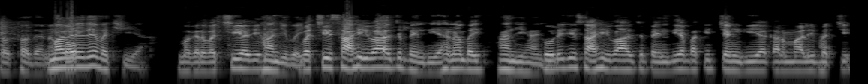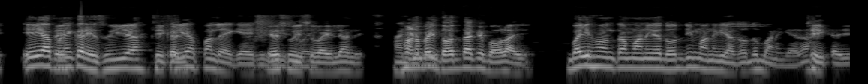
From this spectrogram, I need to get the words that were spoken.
ਚੌਥਾ ਦਿਨ ਆ। ਮਗਰ ਇਹਦੇ ਬੱਚੀ ਆ। ਮਗਰ ਵੱਛੀ ਆ ਜੀ। ਹਾਂਜੀ ਬਾਈ। ਵੱਛੀ ਸਾਹੀਵਾਲ ਚ ਪੈਂਦੀ ਹੈ ਹਨਾ ਬਾਈ? ਹਾਂਜੀ ਹਾਂਜੀ। ਥੋੜੀ ਜੀ ਸਾਹੀਵਾਲ ਚ ਪੈਂਦੀ ਆ ਬਾਕੀ ਚੰਗੀ ਆ ਕਰਮ ਵਾਲੀ ਬੱਚੀ ਇਹ ਆਪਣੇ ਘਰੇ ਸੂਈ ਆ ਠੀਕ ਆ ਜੀ। ਇਹ ਆਪਾਂ ਲੈ ਕੇ ਆਏ ਸੀ ਇਹ ਸੂਈ ਸਵਾਈ। ਲਿਆਂਦੀ। ਹੁਣ ਬਾਈ ਦੁੱਧ ਆ ਕੇ ਬੋਲ ਆ ਜੀ? ਬਾਈ ਹੁਣ ਤਾਂ ਮੰਨ ਗਿਆ ਦੁੱਧ ਹੀ ਮੰਨ ਗਿਆ ਦੁੱਧ ਬਣ ਗਿਆ ਦਾ ਠੀਕ ਆ ਜੀ।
